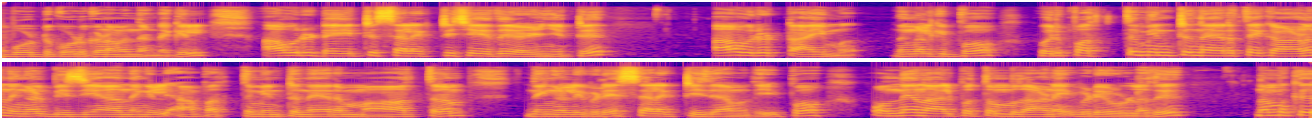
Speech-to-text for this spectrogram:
എബോട്ട് കൊടുക്കണമെന്നുണ്ടെങ്കിൽ ആ ഒരു ഡേറ്റ് സെലക്ട് ചെയ്ത് കഴിഞ്ഞിട്ട് ആ ഒരു ടൈം നിങ്ങൾക്കിപ്പോൾ ഒരു പത്ത് മിനിറ്റ് നേരത്തേക്കാണ് നിങ്ങൾ ബിസി ആണെങ്കിൽ ആ പത്ത് മിനിറ്റ് നേരം മാത്രം നിങ്ങൾ ഇവിടെ സെലക്ട് ചെയ്താൽ മതി. ഇപ്പോൾ ഒന്ന് നാൽപ്പത്തൊമ്പതാണ് ഇവിടെ ഉള്ളത്. നമുക്ക്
